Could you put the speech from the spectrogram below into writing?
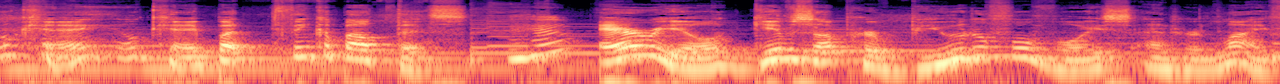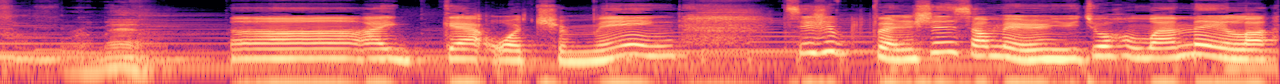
Okay, okay, but think about this. -hmm. Ariel gives up her beautiful voice and her life for a man. Uh, I get what you mean. 其实本身小美人鱼就很完美了，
